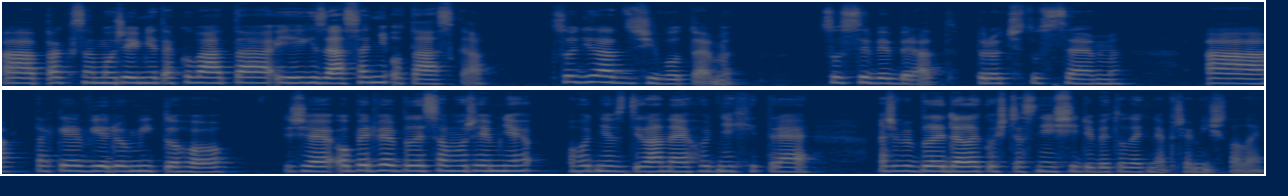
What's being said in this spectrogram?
A pak samozřejmě taková ta jejich zásadní otázka. Co dělat s životem? Co si vybrat, proč tu jsem a také vědomí toho, že obě dvě byly samozřejmě hodně vzdělané, hodně chytré a že by byly daleko šťastnější, kdyby tolik nepřemýšleli.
